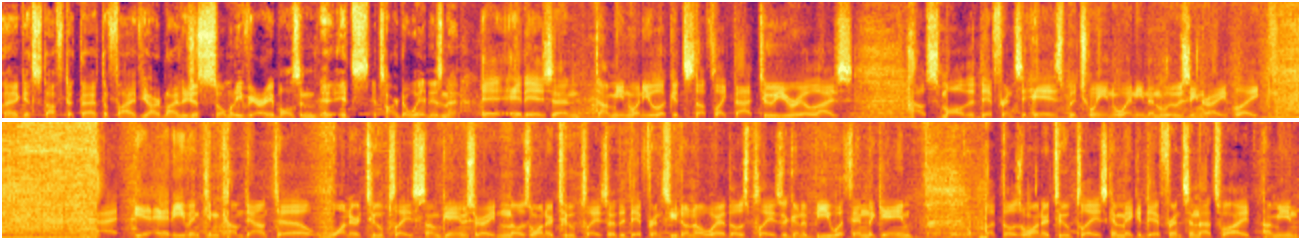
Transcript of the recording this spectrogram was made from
uh, gets stuffed at the at the five yard line. There's just so many variables, and it, it's it's hard to win, isn't it? It, it is, and I mean, when you look at stuff like that too, you realize how small the difference is between winning and losing, right? Like. Yeah, it even can come down to one or two plays some games, right? And those one or two plays are the difference. You don't know where those plays are going to be within the game, but those one or two plays can make a difference. And that's why, I mean,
